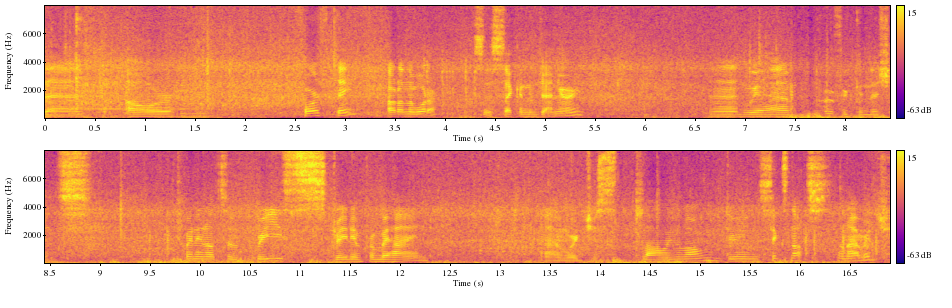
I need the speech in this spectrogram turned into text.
uh, our fourth day out on the water. It's the 2nd of January. And we have perfect conditions. 20 knots of breeze straight in from behind. And we're just plowing along, doing 6 knots on average.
